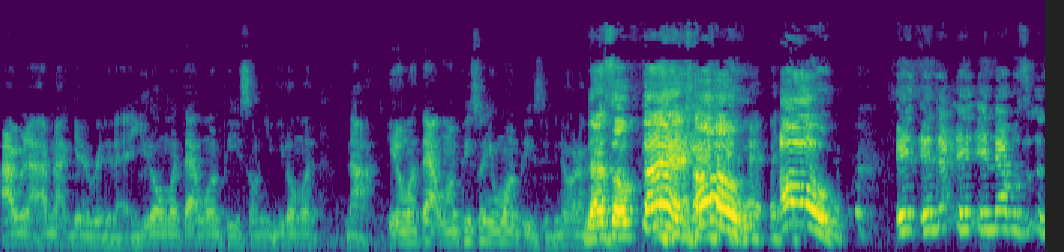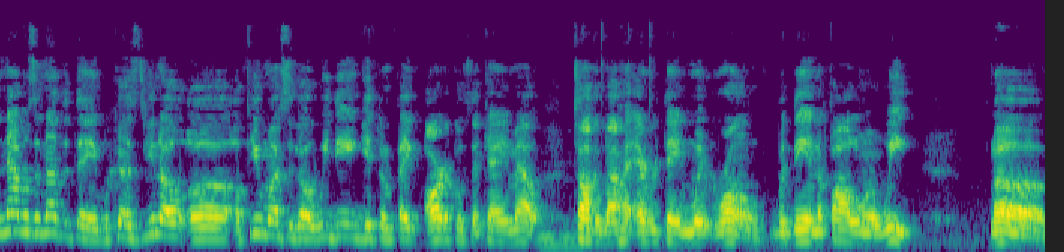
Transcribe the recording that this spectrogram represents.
I'm not, I'm not getting rid of that. You don't want that one piece on you. You don't want nah. You don't want that one piece on your one piece. If you know what I mean. That's a fact. Oh, oh. And, and, that, and, that was and that was another thing because you know uh, a few months ago we did get them fake articles that came out talking about how everything went wrong, but then the following week, uh,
